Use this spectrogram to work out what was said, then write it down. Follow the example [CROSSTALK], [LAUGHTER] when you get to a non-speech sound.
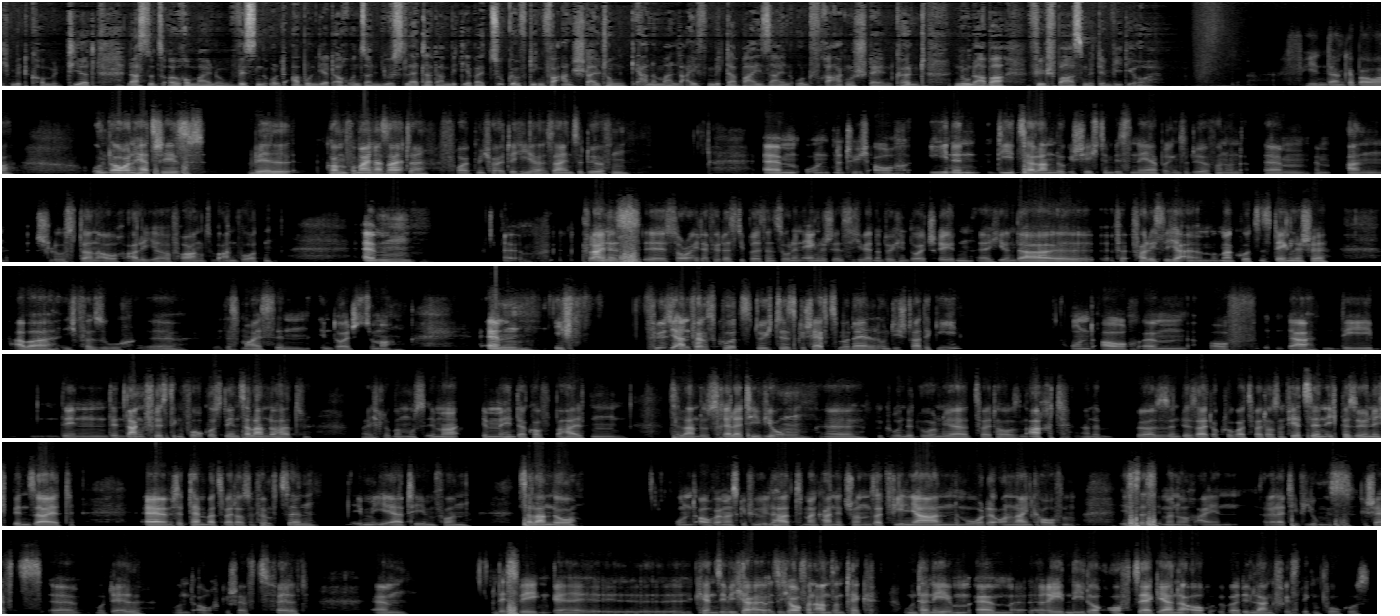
fleißig mit kommentiert. Lasst uns eure Meinung wissen und abonniert auch unseren Newsletter, damit ihr bei zukünftigen Veranstaltungen gerne mal live mit dabei sein und Fragen stellen könnt. Nun aber viel Spaß mit dem Video. Vielen Dank, Herr Bauer. Und auch ein herzliches Willkommen von meiner Seite. Freut mich, heute hier sein zu dürfen. Ähm, und natürlich auch Ihnen die Zalando-Geschichte ein bisschen näher bringen zu dürfen und ähm, an Schluss dann auch alle Ihre Fragen zu beantworten. Ähm, äh, kleines äh, Sorry dafür, dass die Präsentation in Englisch ist. Ich werde natürlich in Deutsch reden. Äh, hier und da äh, falle ich sicher mal kurz ins Englische, aber ich versuche äh, das meiste in, in, Deutsch zu machen. Ähm, ich führe Sie anfangs kurz durch das Geschäftsmodell und die Strategie und auch ähm, auf ja, die den, den langfristigen Fokus, den Zalando hat. Weil ich glaube, man muss immer im Hinterkopf behalten, Zalando ist relativ jung. Äh, gegründet wurden wir 2008. An der Börse sind wir seit Oktober 2014. Ich persönlich bin seit äh, September 2015 im IR-Team von Zalando. Und auch wenn man das Gefühl hat, man kann jetzt schon seit vielen Jahren eine Mode online kaufen, ist das immer noch ein relativ junges Geschäftsmodell und auch Geschäftsfeld. Ähm, deswegen äh, kennen Sie mich ja sich auch von anderen Tech-Unternehmen, ähm, reden die doch oft sehr gerne auch über den langfristigen Fokus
